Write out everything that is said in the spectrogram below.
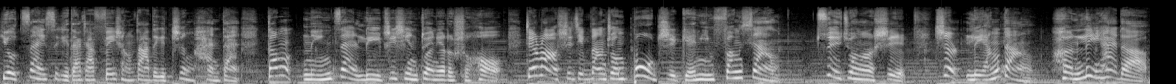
又再一次给大家非常大的一个震撼弹。当您在理智线断掉的时候，杰伦老师节目当中不止给您方向。最重要的是，这两档很厉害的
